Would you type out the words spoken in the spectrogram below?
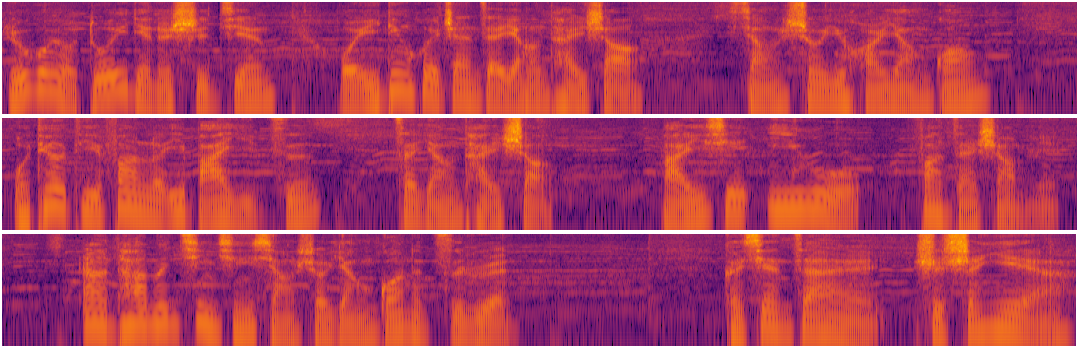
如果有多一点的时间，我一定会站在阳台上，享受一会儿阳光。我特地放了一把椅子在阳台上，把一些衣物放在上面，让他们尽情享受阳光的滋润。可现在是深夜啊！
